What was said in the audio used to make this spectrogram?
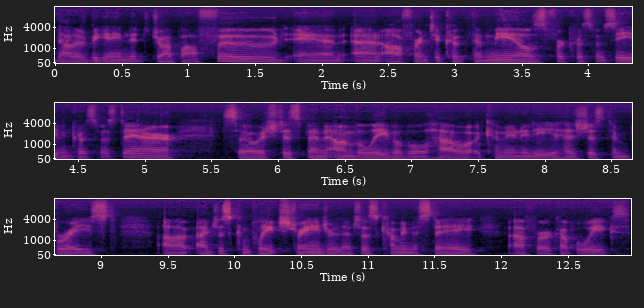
now they're beginning to drop off food and, and offering to cook them meals for Christmas Eve and Christmas dinner. So it's just been unbelievable how a community has just embraced uh, a just complete stranger that's just coming to stay uh, for a couple weeks.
